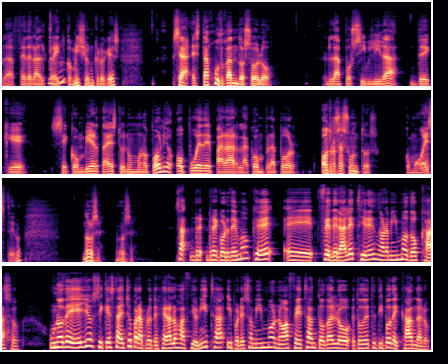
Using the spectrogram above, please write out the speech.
la Federal Trade Commission creo que es, o sea, está juzgando solo la posibilidad de que se convierta esto en un monopolio o puede parar la compra por otros asuntos como este, ¿no? No lo sé, no lo sé. O sea, recordemos que eh, federales tienen ahora mismo dos casos. Uno de ellos sí que está hecho para proteger a los accionistas y por eso mismo no afectan todo, todo este tipo de escándalos.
